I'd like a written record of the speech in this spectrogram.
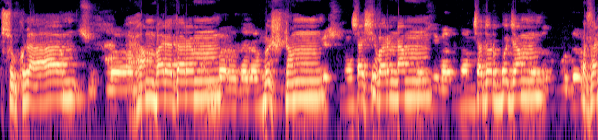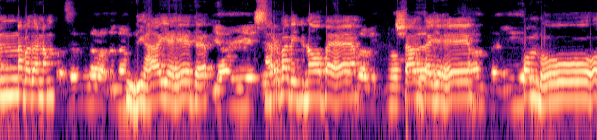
शुक्लाम् विष्णुम् शशिवर्णम् चतुर्भुजम् प्रसन्नवदनम् ध्यायेत् सर्वविघ्नोप शान्तये पुम्भूः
